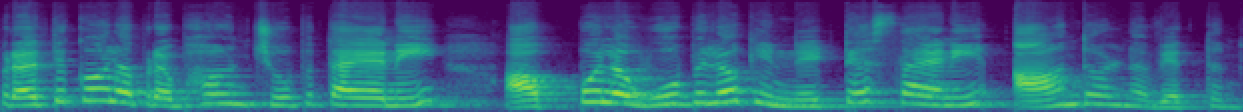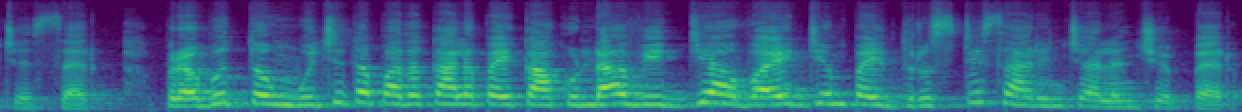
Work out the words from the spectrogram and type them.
ప్రతికూల ప్రభావం చూపుతాయని అప్పుల ఊబిలోకి నెట్టేస్తాయని ఆందోళన వ్యక్తం చేశారు. ప్రభుత్వం ఉచిత పథకాలపై కాకుండా విద్య వైద్యంపై దృష్టి సారించాలని చెప్పారు.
